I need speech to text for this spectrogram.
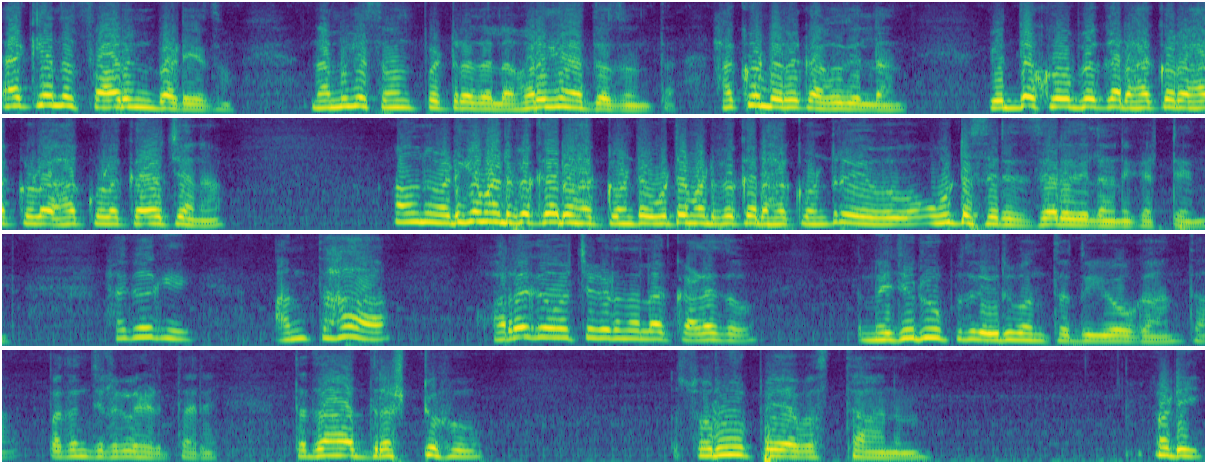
ಯಾಕೆಂದ್ರೆ ಫಾರಿನ್ ಬಾಡಿ ಅದು. ನಮಗೆ ಸಂಬಂಧಪಟ್ಟಿರೋದಲ್ಲ, ಹೊರಗೆ ಆದದ್ದು ಅಂತ. ಹಾಕೊಂಡಿರೋಕ್ಕಾಗೋದಿಲ್ಲ ಅಂತ. ಯುದ್ಧಕ್ಕೆ ಹೋಗ್ಬೇಕಾದ್ರೆ ಹಾಕೋರು ಹಾಕೊಳ್ಳೋ ಹಾಕೊಳ್ಳೋ ಕವಚನ. ಅವನು ಅಡುಗೆ ಮಾಡ್ಬೇಕಾದ್ರೂ ಹಾಕ್ಕೊಂಡ್ರೆ, ಊಟ ಮಾಡ್ಬೇಕಾದ್ರೂ ಹಾಕ್ಕೊಂಡ್ರೆ ಊಟ ಸೇರಿ, ಸೇರೋದಿಲ್ಲ ಅವನಿಗೆ ಅಷ್ಟೇ ಅಂತ. ಹಾಗಾಗಿ ಅಂತಹ ಹೊರಗವಚಗಳನ್ನೆಲ್ಲ ಕಳೆದು ನಿಜರೂಪದಲ್ಲಿ ಇರುವಂಥದ್ದು ಯೋಗ ಅಂತ ಪತಂಜಲಿಗಳು ಹೇಳ್ತಾರೆ. ತದಾ ದ್ರಷ್ಟು ಸ್ವರೂಪೇ ಅವಸ್ಥಾನಂ. ನೋಡಿ,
